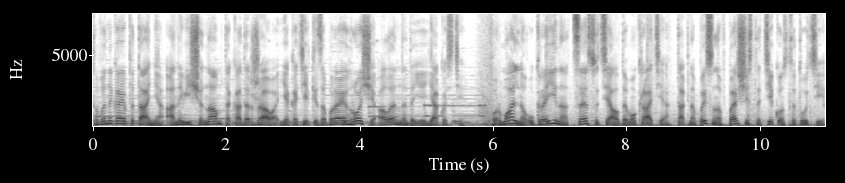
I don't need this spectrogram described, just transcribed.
То виникає питання: а навіщо нам така держава, яка тільки забирає гроші, але не дає якості? Формально Україна це соціал-демократія. Так написано в першій статті Конституції.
